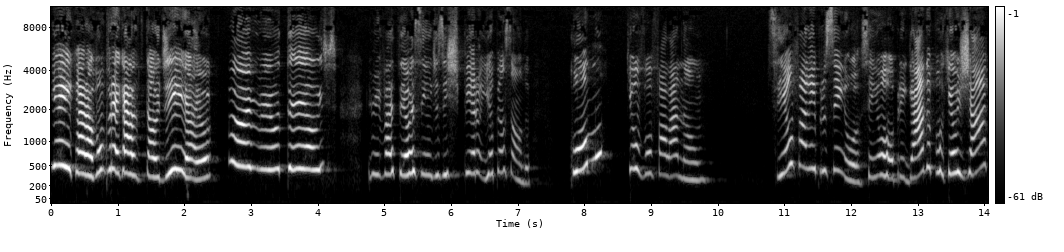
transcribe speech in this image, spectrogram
E aí, Carol, vamos pregar tal dia? Eu, ai, meu Deus! E me bateu assim um desespero. E eu pensando, como que eu vou falar não? Se eu falei para o Senhor, Senhor, obrigada porque eu já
